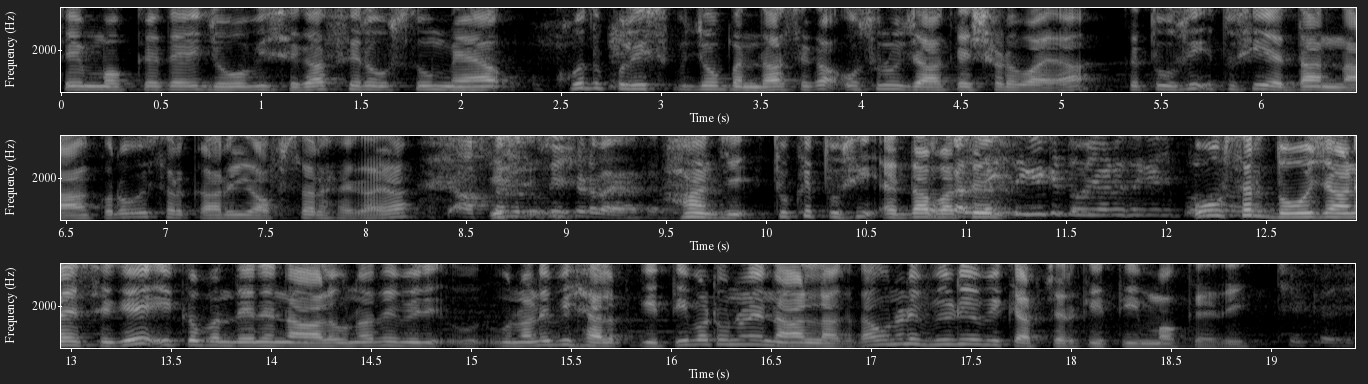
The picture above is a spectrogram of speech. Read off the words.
ਤੇ ਮੌਕੇ ਤੇ ਜੋ ਵੀ ਸੀਗਾ ਫਿਰ ਉਸ ਨੂੰ ਮੈਂ ਖੁਦ ਪੁਲਿਸ ਜੋ ਬੰਦਾ ਸੀਗਾ ਉਸ ਨੂੰ ਜਾ ਕੇ ਛਡਵਾਇਆ ਕਿ ਤੁਸੀਂ ਤੁਸੀਂ ਐਦਾਂ ਨਾ ਕਰੋ ਇਹ ਸਰਕਾਰੀ ਅਫਸਰ ਹੈਗਾ ਆ। ਇਸ- ਤੁਸੀਂ ਛਡਵਾਇਆ ਫਿਰ? ਹਾਂਜੀ ਕਿਉਂਕਿ ਤੁਸੀਂ ਐਦਾਂ ਬਾਤ ਸੀਗੇ ਕਿ ਦੋ ਜਣੇ ਸੀਗੇ ਉਹ ਸਰ ਦੋ ਜਾਣੇ ਸੀਗੇ ਇੱਕ ਬੰਦੇ ਨੇ ਨਾਲ ਉਹਨਾਂ ਦੇ ਉਹਨਾਂ ਨੇ ਵੀ ਹੈਲਪ ਕੀਤੀ ਬਟ ਉਹਨਾਂ ਨੇ ਨਾਲ ਲੱਗਦਾ ਉਹਨਾਂ ਨੇ ਵੀਡੀਓ ਵੀ ਕੈਪਚਰ ਕੀਤੀ ਮੌਕੇ ਦੀ। ਠੀਕ ਹੈ ਜੀ।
